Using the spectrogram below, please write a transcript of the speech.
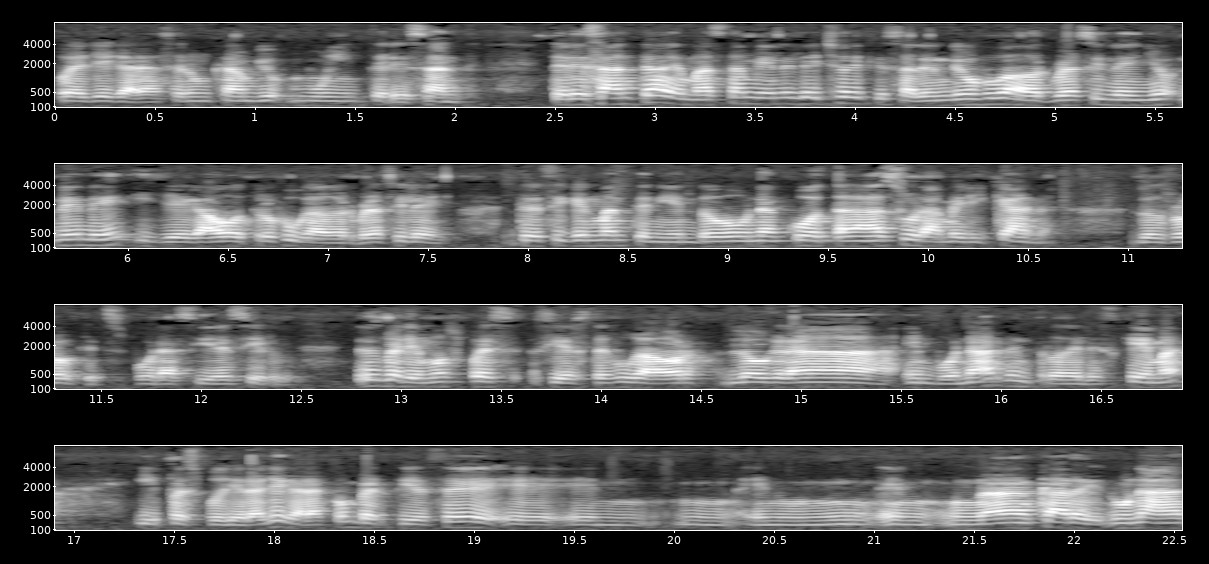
puede llegar a ser un cambio muy interesante. Interesante además también el hecho de que salen de un jugador brasileño, Nene, y llega otro jugador brasileño. Entonces siguen manteniendo una cuota suramericana, los Rockets, por así decirlo. Entonces veremos pues si este jugador logra embonar dentro del esquema y pues pudiera llegar a convertirse eh, en, un, una, una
